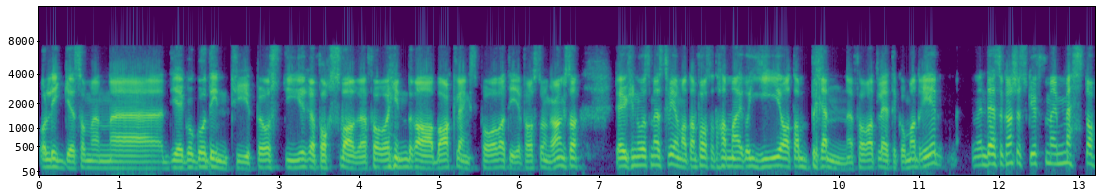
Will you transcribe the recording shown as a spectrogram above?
og ligger som en eh, Diego Godin-type og styrer Forsvaret for å hindre baklengs på overtid i første omgang. Så det er jo ikke noe som helst tvil om at han fortsatt har mer å gi, og at han brenner for Atletico Madrid. Men det som kanskje skuffer meg mest, da,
